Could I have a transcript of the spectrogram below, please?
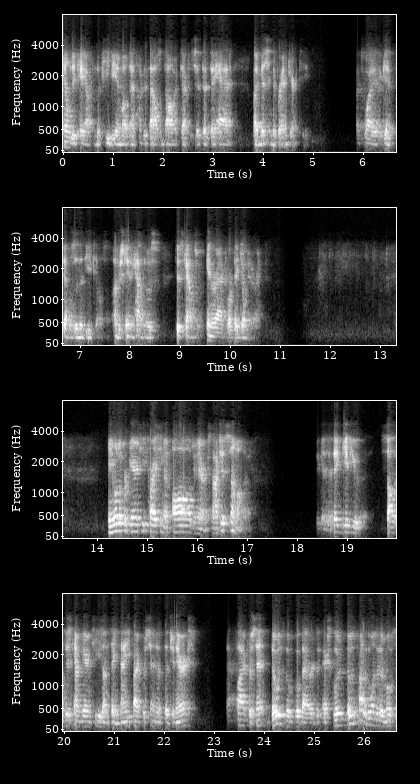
penalty payout from the PBM of that $100,000 deficit that they had by missing the brand guarantee. That's why, again, devil's in the details, understanding how those discounts interact or if they don't interact. And you want to look for guaranteed pricing on all generics, not just some of them. Because if they give you solid discount guarantees on, say, 95% of the generics, that 5%, those that are excluded, those are probably the ones that are most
